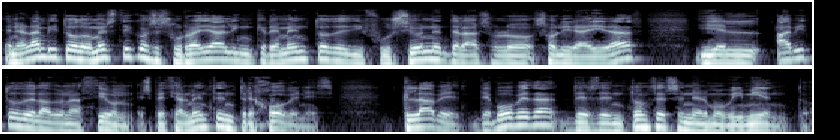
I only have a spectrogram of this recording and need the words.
En el ámbito doméstico se subraya el incremento de difusión de la solidaridad y el hábito de la donación, especialmente entre jóvenes, clave de bóveda desde entonces en el movimiento.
